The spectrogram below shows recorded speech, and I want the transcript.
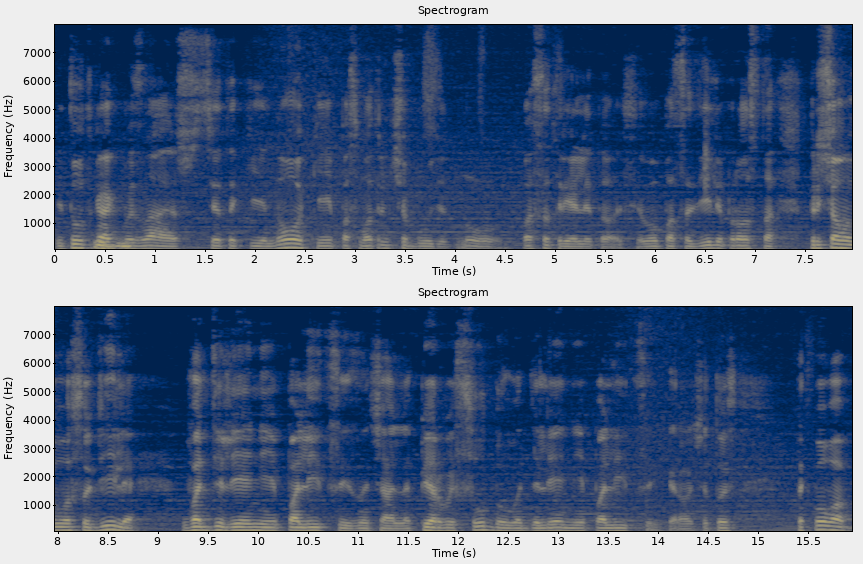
И тут, как mm-hmm. бы, знаешь, все такие, ну окей, посмотрим, что будет. Ну, посмотрели, то есть его посадили просто. Причем его судили в отделении полиции изначально. Первый суд был в отделении полиции, короче. То есть такого,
